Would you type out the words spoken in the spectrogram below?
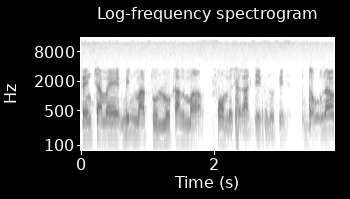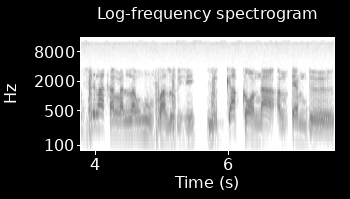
fɛn caaman ye. Min b'a to localement fɛnw be se ka développer. Donc n'an sela k'an ka langues valoriser le gap qu'on a en termes de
